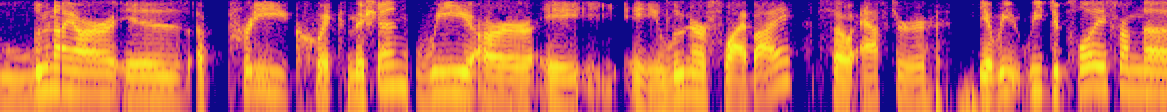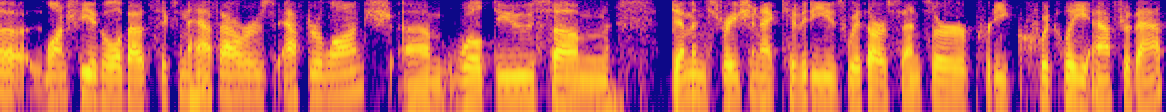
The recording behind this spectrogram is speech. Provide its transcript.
LunIR is a pretty quick mission. We are a, a lunar flyby. So after, yeah, we, we deploy from the launch vehicle about six and a half hours after launch. Um, we'll do some demonstration activities with our sensor pretty quickly after that.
